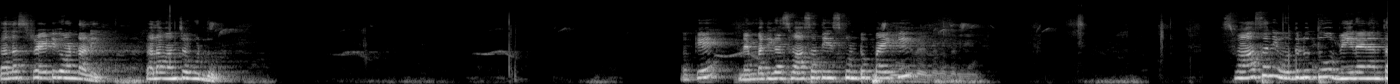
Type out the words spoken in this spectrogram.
తల స్ట్రైట్గా ఉండాలి. తల వంచకూడదు. ఓకే? నెమ్మదిగా శ్వాస తీసుకుంటూ పైకి. శ్వాసని వదులుతూ వీలైనంత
